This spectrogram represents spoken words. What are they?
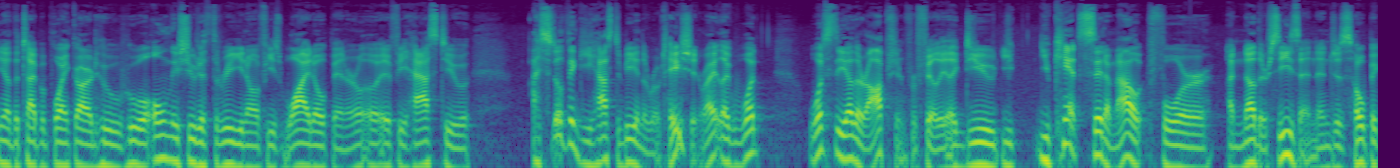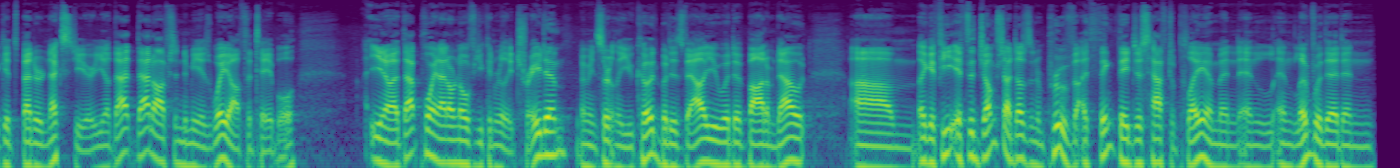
you know the type of point guard who who will only shoot a three, you know, if he's wide open or if he has to. I still think he has to be in the rotation, right? Like what what's the other option for Philly? Like do you you you can't sit him out for another season and just hope it gets better next year. You know, that that option to me is way off the table. You know, at that point I don't know if you can really trade him. I mean, certainly you could, but his value would have bottomed out. Um, like if he if the jump shot doesn't improve, I think they just have to play him and and and live with it and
